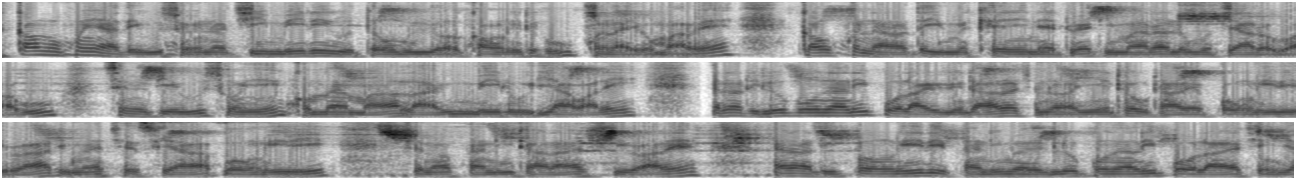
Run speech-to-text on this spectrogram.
အကောင့်မဖွင့်ရသေးဘူးဆိုရင်တော့ Gmail လေးကိုသုံးပြီးတော့အကောင့်လေးတစ်ခုဖွင့်လိုက်ရုံပါပဲအကောင့်ဖွင့်တာတော့တိတ်မခဲရင်တဲ့အတွက်ဒီမှာတော့လုံးမပြတော့ပါဘူးစင်မပြေဘူးဆိုရင် comment မှာလာပြီးမေးလို့ရပါတယ်အဲ့တော့ဒီလိုပုံစံလေးပေါ်လာပြီဆိုရင်ဒါကတော့ကျွန်တော်အရင်ထုတ်ထားတဲ့ပုံလေးတွေပါဒီမှာချစ်စရာပုံလေးတွေကျွန်တော်ဖန်တီးထားတာရှိပါတယ်အဲ့တော့ဒီပုံလေးတွေဖန်တီးမယ်ဒီလိုပုံစံလေးပေါ်လာတဲ့အချိန်ကျ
